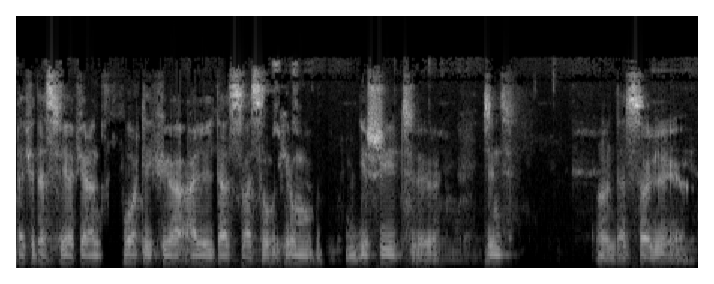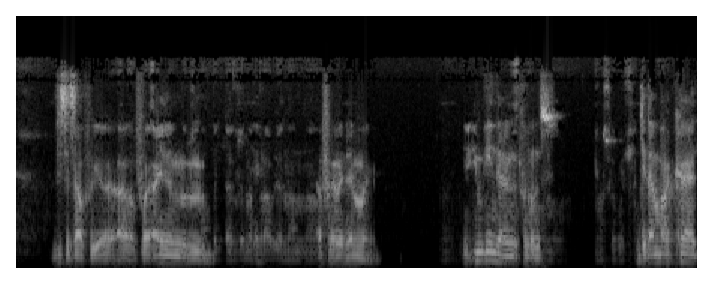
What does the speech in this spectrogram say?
dafür, dass wir verantwortlich für all das, was herum geschieht, äh, sind. Und das soll, das ist auf, auf einem, auf einem, im Inneren von uns. Die Dankbarkeit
